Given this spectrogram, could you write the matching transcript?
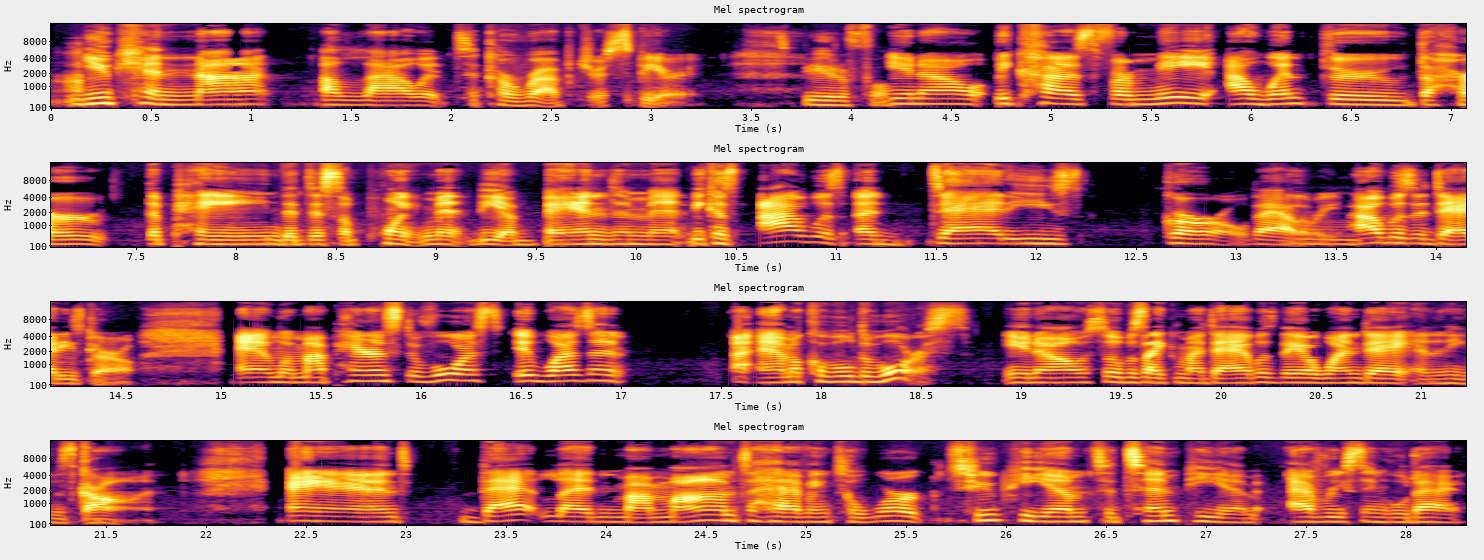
you cannot allow it to corrupt your spirit. It's beautiful. You know, because for me, I went through the hurt, the pain, the disappointment, the abandonment, because I was a daddy's girl, Valerie. Mm. I was a daddy's girl. And when my parents divorced, it wasn't an amicable divorce, you know? So it was like my dad was there one day and then he was gone. And that led my mom to having to work 2 p.m. to 10 p.m. every single day.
